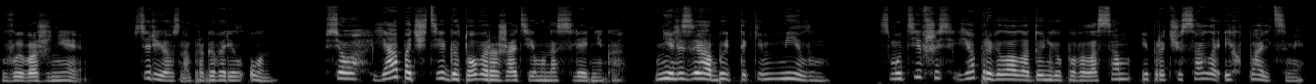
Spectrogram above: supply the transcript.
Вы важнее, серьезно проговорил он. Все, я почти готова рожать ему наследника. Нельзя быть таким милым. Смутившись, я провела ладонью по волосам и прочесала их пальцами,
